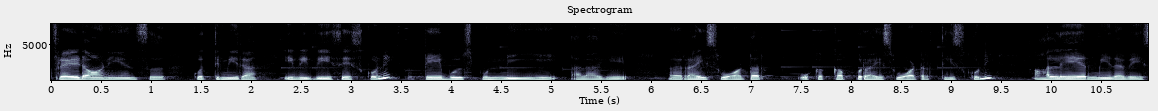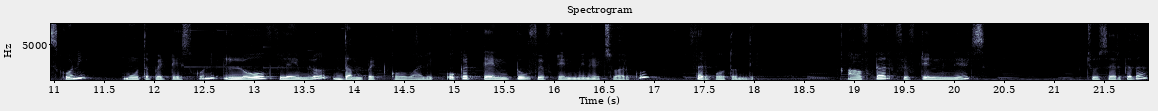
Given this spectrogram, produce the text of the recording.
ఫ్రైడ్ ఆనియన్స్ కొత్తిమీర ఇవి వేసేసుకొని టేబుల్ స్పూన్ నెయ్యి అలాగే రైస్ వాటర్ ఒక కప్ రైస్ వాటర్ తీసుకొని ఆ లేయర్ మీద వేసుకొని మూత పెట్టేసుకొని లో ఫ్లేమ్లో దమ్ పెట్టుకోవాలి. ఒక టెన్ టు ఫిఫ్టీన్ మినిట్స్ వరకు సరిపోతుంది. ఆఫ్టర్ ఫిఫ్టీన్ మినిట్స్ చూసారు కదా?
